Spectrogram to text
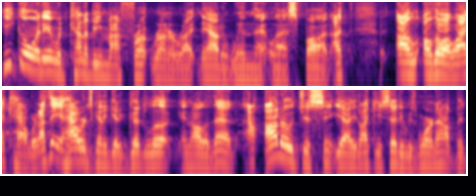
he going in would kind of be my front runner right now to win that last spot. I, I although I like Howard, I think Howard's going to get a good look and all of that. Otto just seemed- yeah, like you said, he was worn out, but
